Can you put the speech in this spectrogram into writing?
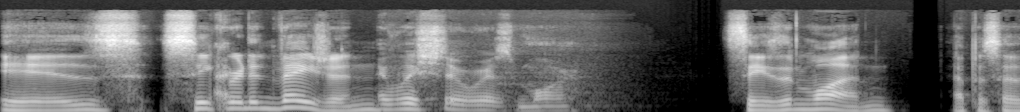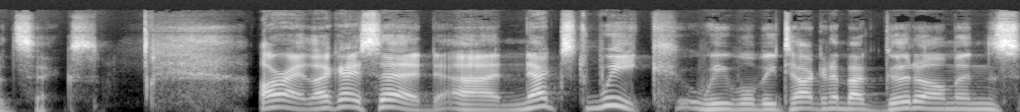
is Secret Invasion. I wish there was more. season one, episode six. All right, like I said, uh, next week we will be talking about Good Omens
